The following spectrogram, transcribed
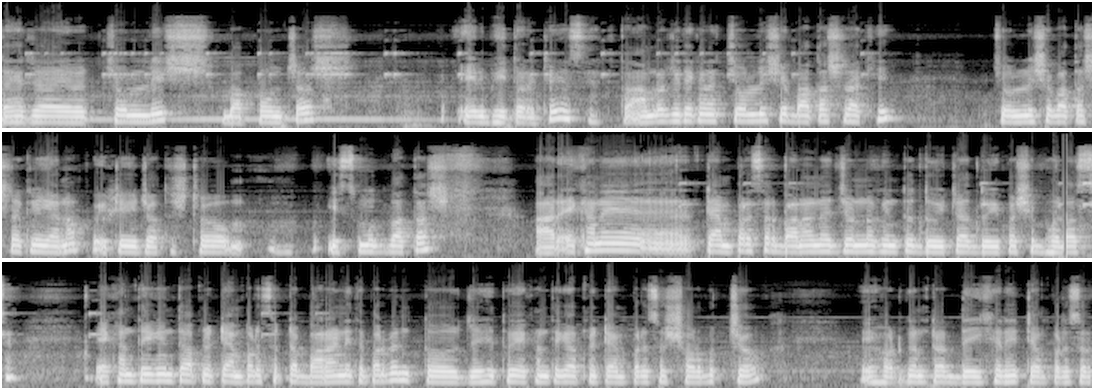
দেখা যায় চল্লিশ বা পঞ্চাশ এর ভিতরে, ঠিক আছে? তো আমরা যদি এখানে চল্লিশে বাতাস রাখি, চল্লিশে বাতাস রাখলে এনাফ এটি যথেষ্ট স্মুথ বাতাস। আর এখানে টেম্পারেচার বানানোর জন্য কিন্তু দুইটা দুই পাশে ভোল আছে। এখান থেকে কিন্তু আপনি টেম্পারেচারটা বাড়ায় নিতে পারবেন। তো যেহেতু এখান থেকে আপনি টেম্পারেচার সর্বোচ্চ এই হটগানটার দেখে টেম্পারেচার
